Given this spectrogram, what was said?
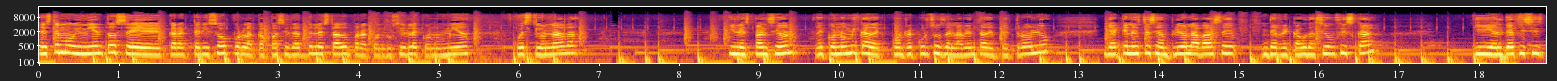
Este movimiento se caracterizó por la capacidad del Estado para conducir la economía cuestionada y la expansión económica con recursos de la venta de petróleo, ya que en este se amplió la base de recaudación fiscal y el déficit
